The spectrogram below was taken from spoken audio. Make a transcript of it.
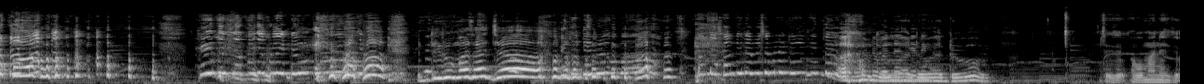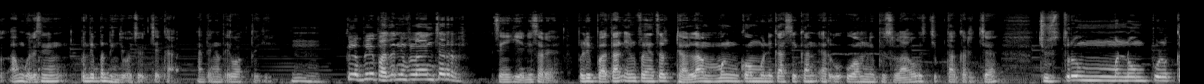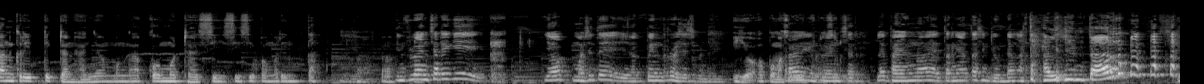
Kita tidak punya pelindungan. di rumah saja. Komnas HAM tidak bisa melindungi kita. aduh, aduh, aduh. Cek, apa mana itu? Aku boleh sing penting-penting coba cek kak nanti-nanti waktu ini. Hmm. Kalau pelibatan influencer. Sing ini sore. Pelibatan influencer dalam mengkomunikasikan RUU Omnibus Law Cipta Kerja justru menumpulkan kritik dan hanya mengakomodasi sisi pemerintah. Iya. Influencer iki ya maksudnya ya pinter sih sebenarnya. Iya, apa maksudnya influencer. influencer? Lek bayangno ternyata sing diundang Atta Halilintar.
